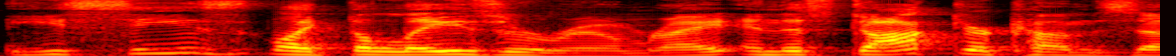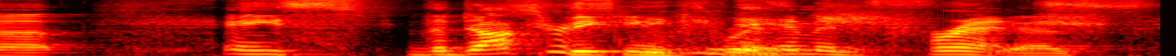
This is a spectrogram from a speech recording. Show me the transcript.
He sees like the laser room, right? And this doctor comes up, and he's the doctor's Speaking speaking, to him in French, yes.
